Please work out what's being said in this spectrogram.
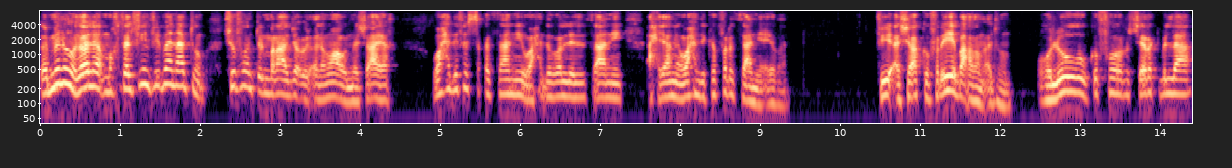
طيب منو هذول؟ مختلفين في بيناتهم. شوفوا أنتم المراجع والعلماء والمشايخ. واحد يفسق الثاني واحد يضلل الثاني. أحيانا واحد يكفر الثاني أيضا. في أشياء كفرية بعضهم عندهم. غلو كفر شرك بالله.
